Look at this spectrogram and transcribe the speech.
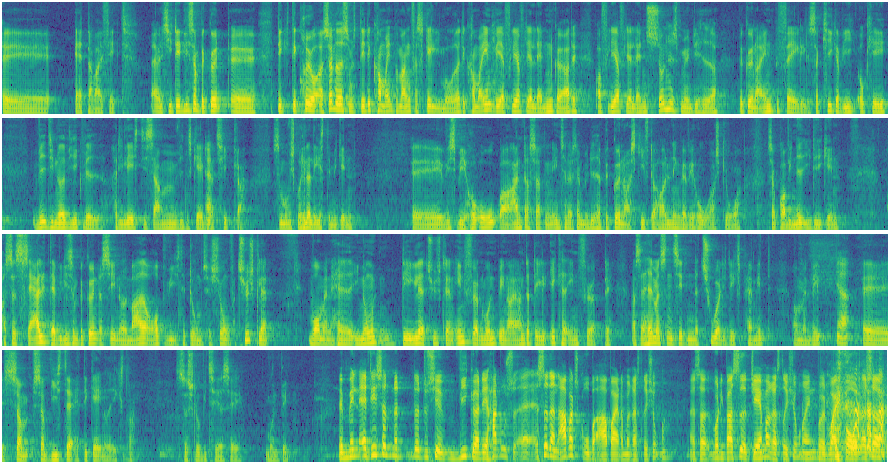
øh, at der var effekt. Jeg vil sige, det er ligesom begyndt, øh, det, det kryver, og sådan noget som det, det kommer ind på mange forskellige måder. Det kommer ind ved, at flere og flere lande gør det, og flere og flere landes sundhedsmyndigheder begynder at anbefale det. Så kigger vi, okay, ved de noget, vi ikke ved? Har de læst de samme videnskabelige Ja. ja. artikler? Så må vi skulle hellere læse dem igen. Øh, hvis WHO og andre sådan internationale myndigheder begynder at skifte holdning, hvad WHO også gjorde, så går vi ned i det igen. Og så særligt, da vi ligesom begyndte at se noget meget overbevisende dokumentation fra Tyskland, hvor man havde i nogle dele af Tyskland indført mundbind, og i andre dele ikke havde indført det. Og så havde man sådan set et naturligt eksperiment, om man vil, Ja. øh, som, som viste, at det gav noget ekstra. Så slog vi til at sige mundbind. Men er det sådan, når, når du siger, vi gør det, har du, er- sidder der en arbejdsgruppe og arbejder med restriktioner? Altså, hvor de bare sidder og jammer restriktioner inde på et whiteboard, og så,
